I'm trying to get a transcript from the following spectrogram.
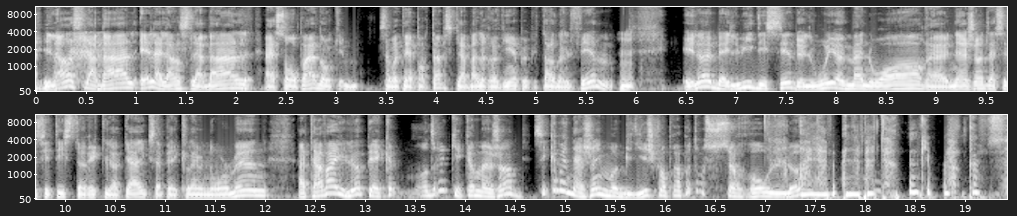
il lance la balle. Elle, elle lance la balle à son père. Donc, ça va être important parce que la balle revient un peu plus tard dans le film. Et là, ben, lui, il décide de louer un manoir à un agent de la société historique locale qui s'appelle Claire Norman. Elle travaille là, puis elle est comme- on dirait qu'il est comme un genre, c'est comme un agent immobilier. Je comprends pas trop ce rôle-là. Ah, la, la madame qui comme ça.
